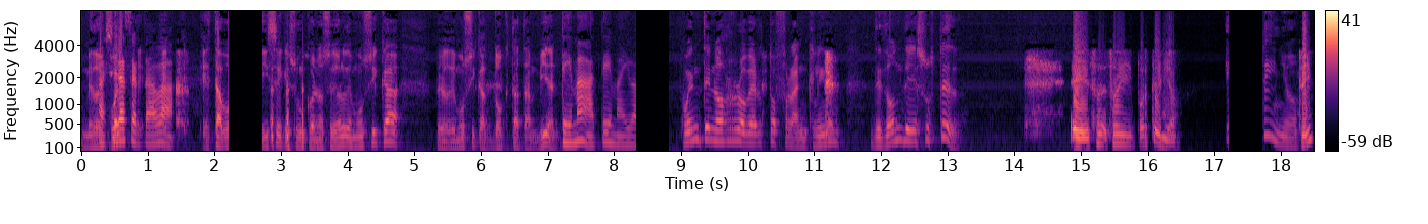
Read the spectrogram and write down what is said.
Me doy Ayer cuenta- acertaba. Esta voz dice que es un conocedor de música, pero de música docta también. Tema a tema iba. Cuéntenos, Roberto Franklin, ¿de dónde es usted? Eh, soy, soy porteño, Teño. ¿sí?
